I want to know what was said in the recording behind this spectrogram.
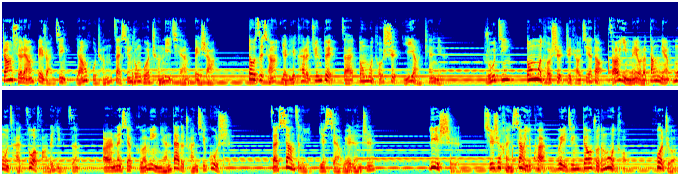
张学良被软禁，杨虎城在新中国成立前被杀，窦自强也离开了军队，在东木头市颐养天年。如今，东木头市这条街道早已没有了当年木材作坊的影子，而那些革命年代的传奇故事。在巷子里也鲜为人知。历史其实很像一块未经雕琢的木头，或者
